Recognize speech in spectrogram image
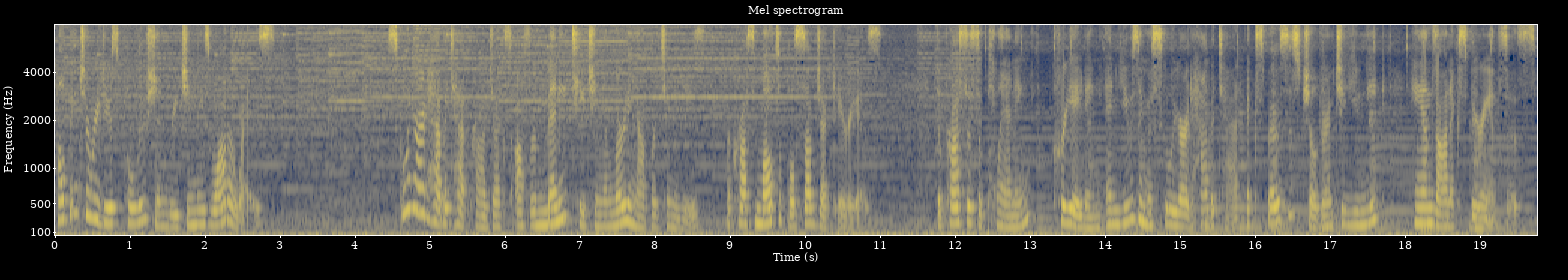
helping to reduce pollution reaching these waterways. Schoolyard habitat projects offer many teaching and learning opportunities across multiple subject areas. The process of planning, creating, and using a schoolyard habitat exposes children to unique, hands on experiences.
